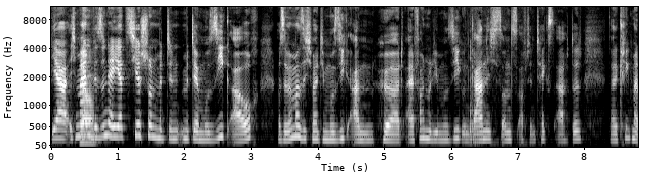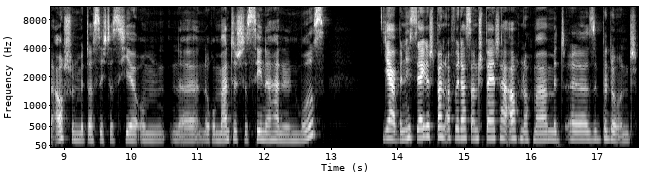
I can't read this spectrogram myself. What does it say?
Ja, ich meine, ja. wir sind ja jetzt hier schon mit, den, mit der Musik auch. Also wenn man sich mal die Musik anhört, einfach nur die Musik und gar nicht sonst auf den Text achtet, dann kriegt man auch schon mit, dass sich das hier um eine, eine romantische Szene handeln muss. Ja, bin ich sehr gespannt, ob wir das dann später auch noch mal mit äh, Sibylle und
